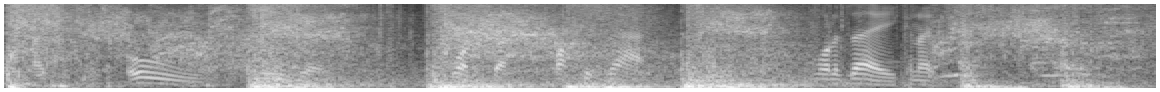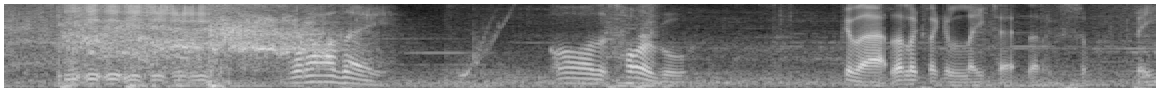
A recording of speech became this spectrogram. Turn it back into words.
Oh, Jesus. What the fuck is that? What are they? Can I... What are they? Oh, that's horrible. Look at that. That looks like a latex. That looks so fake.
